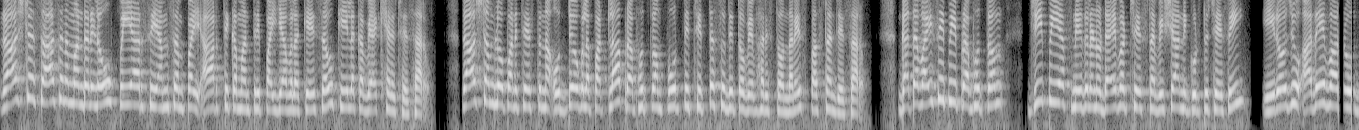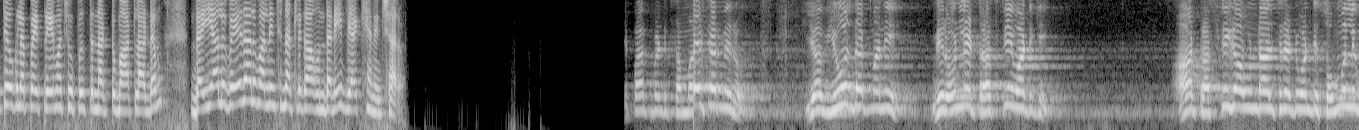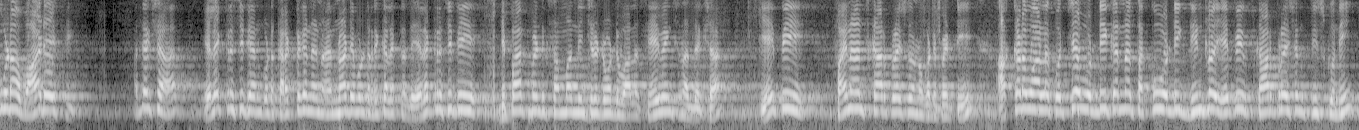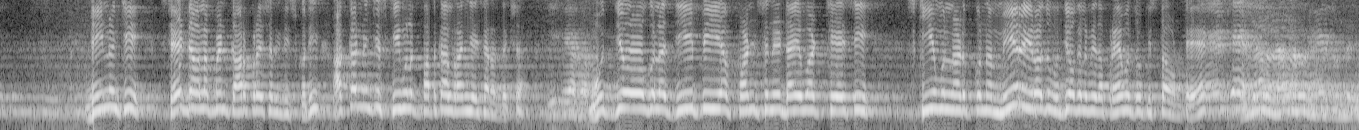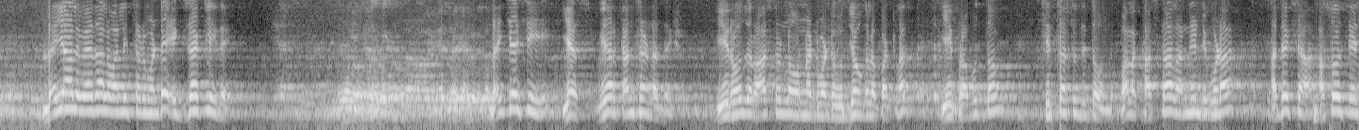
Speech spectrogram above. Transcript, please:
రాష్ట్ర శాసన మండలిలో పీఆర్సీ అంశంపై ఆర్థిక మంత్రి పయ్యావుల కేశవ్ కీలక వ్యాఖ్యలు చేశారు. రాష్ట్రంలో పనిచేస్తున్న ఉద్యోగుల పట్ల ప్రభుత్వం పూర్తి చిత్తశుద్దితో వ్యవహరిస్తోందని స్పష్టం చేశారు. గత వైసీపీ ప్రభుత్వం జీపీఎఫ్ నిధులను డైవర్ట్ చేసిన విషయాన్ని గుర్తు చేసి ఈ రోజు అదే వారు ఉద్యోగులపై ప్రేమ చూపుతున్నట్టు మాట్లాడడం దయ్యాలు వేదాలు వల్లించినట్లుగా ఉందని వ్యాఖ్యానించారు. డిపార్ట్మెంట్ మీరు. యూ యూజ్ దట్ మనీ మీరు ఓన్లీ ట్రస్టీ వాటికి. ఆ ట్రస్టీగా ఉండాల్సినటువంటి సొమ్ముల్ని కూడా వాడేసి. అధ్యక్ష ఎలక్ట్రిసిటీ అనుకుంటా కరెక్ట్గా నేను I'm not able to recollect అది. ఎలక్ట్రిసిటీ డిపార్ట్మెంట్కి సంబంధించినటువంటి వాళ్ళ సేవింగ్స్ అధ్యక్ష ఏపీ ఫైనాన్స్ కార్పొరేషన్ అని ఒకటి పెట్టి అక్కడ వాళ్ళకు వచ్చే వడ్డీ కన్నా తక్కువ వడ్డీకి దీంట్లో ఏపీ కార్పొరేషన్ తీసుకుని దీని నుంచి స్టేట్ డెవలప్మెంట్ కార్పొరేషన్ తీసుకుని అక్కడి నుంచి స్కీములకు పథకాలు రన్ చేశారు అధ్యక్ష. ఉద్యోగుల జీపీఎఫ్ ఫండ్స్ని డైవర్ట్ చేసి స్కీములు నడుపుకున్న మీరు ఈరోజు ఉద్యోగుల మీద ప్రేమ చూపిస్తా ఉంటే దయ్యాలు వేదాలు వల్లించడం అంటే ఎగ్జాక్ట్లీ ఇదే. దయచేసి ఎస్ వీఆర్ కన్సర్న్ అధ్యక్ష. ఈ రోజు రాష్ట్రంలో ఉన్నటువంటి ఉద్యోగుల పట్ల ఈ ప్రభుత్వం చిత్తశుద్ధితో ఉంది. వాళ్ళ కష్టాలన్నింటి కూడా అధ్యక్ష అసోసియేషన్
